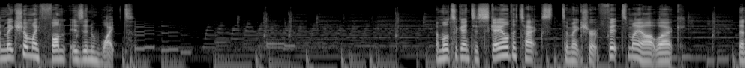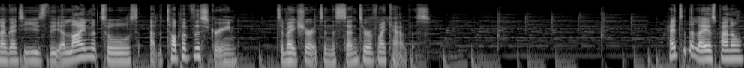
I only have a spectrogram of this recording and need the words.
and make sure my font is in white. I'm also going to scale the text to make sure it fits my artwork. Then I'm going to use the alignment tools at the top of the screen to make sure it's in the center of my canvas. Head to the layers panel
